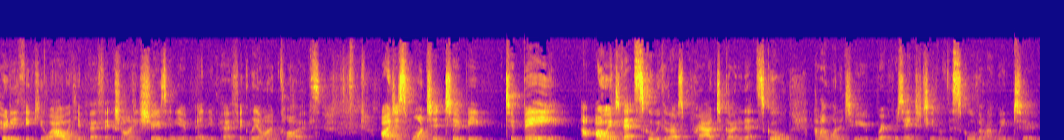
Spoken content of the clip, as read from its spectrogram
Who do you think you are with your perfect shiny shoes and your and your perfectly ironed clothes? I just wanted to be to be I went to that school because I was proud to go to that school and I wanted to be representative of the school that I went to.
